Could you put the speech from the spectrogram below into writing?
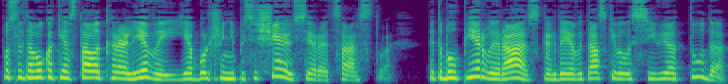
После того, как я стала королевой, я больше не посещаю Серое Царство. Это был первый раз, когда я вытаскивала Сивию оттуда.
